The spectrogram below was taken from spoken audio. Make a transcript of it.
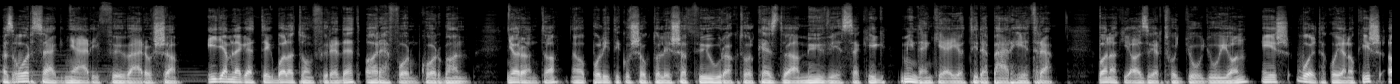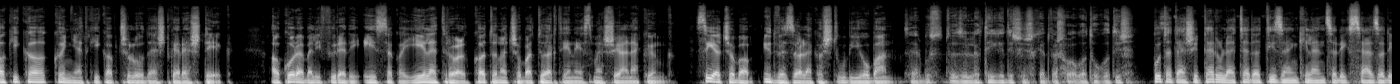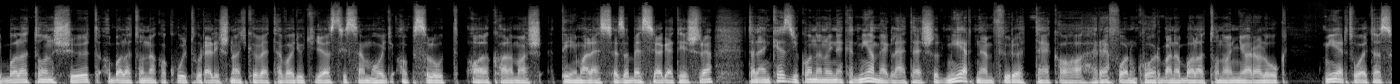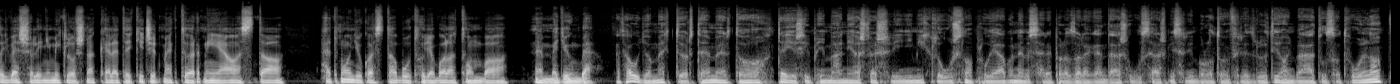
Az ország nyári fővárosa. Így emlegették Balatonfüredet a reformkorban. Nyaranta a politikusoktól és a főuraktól kezdve a művészekig mindenki eljött ide pár hétre. Van, aki azért, hogy gyógyuljon, és voltak olyanok is, akik a könnyed kikapcsolódást keresték. A korabeli füredi éjszakai életről Katona Csaba történész mesél nekünk. Szia Csaba, üdvözöllek a stúdióban. Szerbusz, üdvözöllek téged is, és a kedves hallgatókat is. Kutatási területed a 19. századi Balaton, sőt a Balatonnak a kulturális nagykövete vagy, úgyhogy azt hiszem, hogy abszolút alkalmas téma lesz ez a beszélgetésre. Talán kezdjük onnan, hogy neked mi a meglátásod, miért nem fürödtek a reformkorban a Balatonon nyaralók, miért volt az, hogy Veselényi Miklósnak kellett egy kicsit megtörnie azt a, hát mondjuk azt tabut, hogy a Balatonba nem megyünk be? Hát ha ugyan megtörte, mert a teljesítménymániás Veselényi Miklós naplójában nem szerepel az a legendás úszás, miszerint Balatonfüredről Tihanyba átúszott volna,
